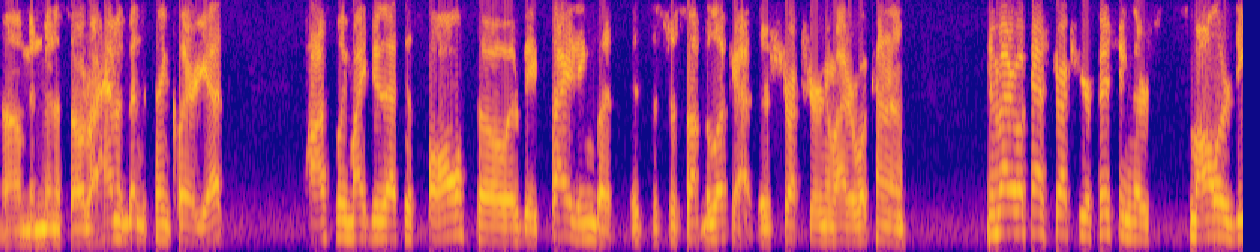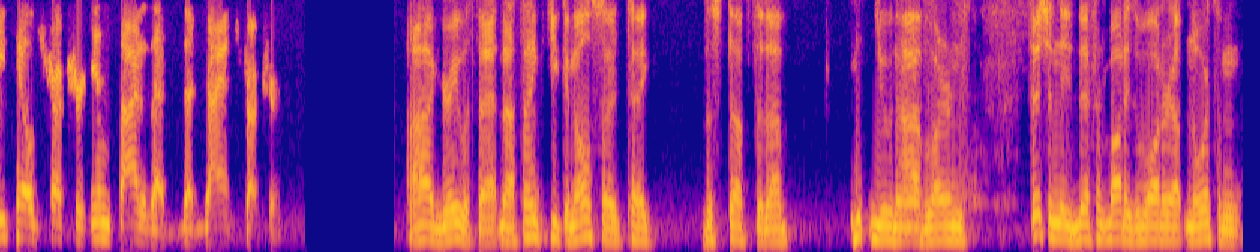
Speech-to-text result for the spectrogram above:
um, in Minnesota. I haven't been to St. Clair yet. Possibly might do that this fall, so it'll be exciting. But it's just, just something to look at. There's structure, no matter what kind of no matter what kind of structure you're fishing. There's smaller, detailed structure inside of that that giant structure. I agree with that, and I think you can also take the stuff that I've you and I have learned fishing these different bodies of water up north and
